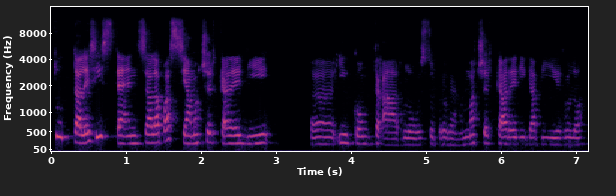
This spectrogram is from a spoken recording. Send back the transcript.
tutta l'esistenza la passiamo a cercare di eh, incontrarlo, questo programma, a cercare di capirlo.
